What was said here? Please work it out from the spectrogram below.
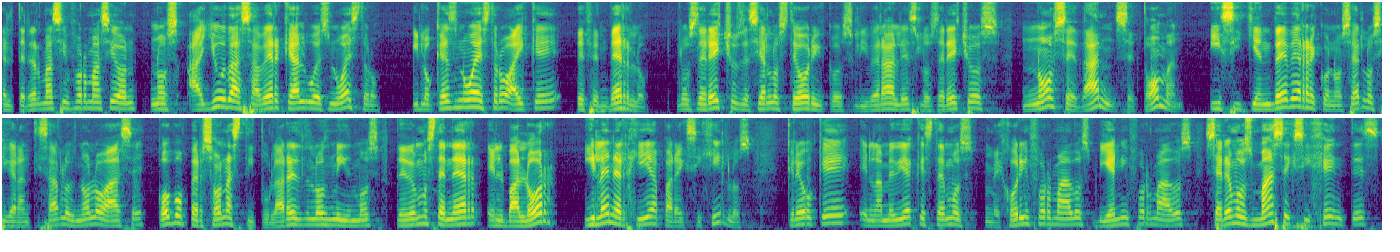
el tener más información, nos ayuda a saber que algo es nuestro. Y lo que es nuestro hay que defenderlo. Los derechos, decían los teóricos liberales, los derechos no se dan, se toman. Y si quien debe reconocerlos y garantizarlos no lo hace, como personas titulares de los mismos, debemos tener el valor y la energía para exigirlos. Creo que en la medida que estemos mejor informados, bien informados, seremos más exigentes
